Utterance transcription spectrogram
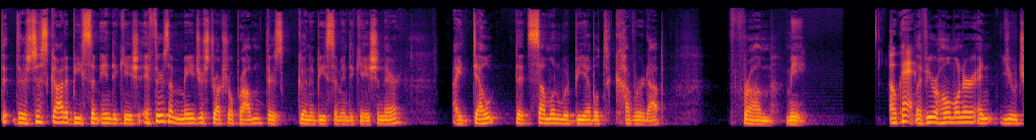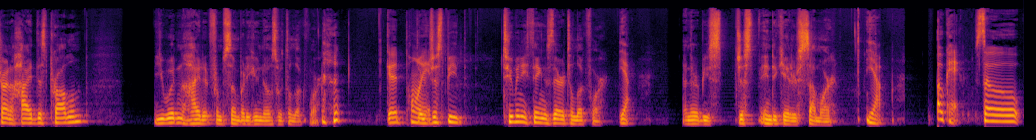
th- there's just got to be some indication. If there's a major structural problem, there's going to be some indication there. I doubt that someone would be able to cover it up from me. Okay. If you're a homeowner and you were trying to hide this problem, you wouldn't hide it from somebody who knows what to look for. Good point. There'd just be too many things there to look for, yeah. and there'd be just indicators somewhere. Yeah. Okay. So,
